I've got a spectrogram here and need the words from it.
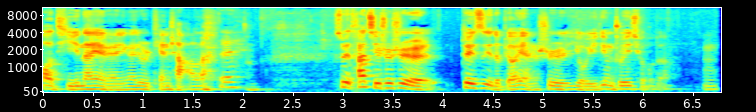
奥提男演员应该就是甜茶了。对，所以他其实是对自己的表演是有一定追求的，嗯。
